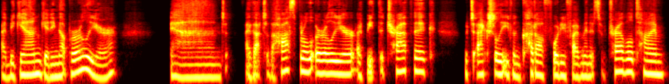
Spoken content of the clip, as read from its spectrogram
I began getting up earlier and I got to the hospital earlier. I beat the traffic, which actually even cut off 45 minutes of travel time.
